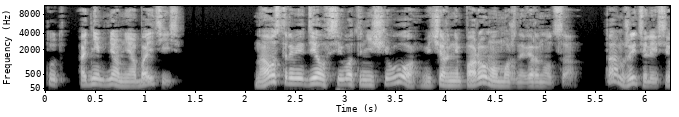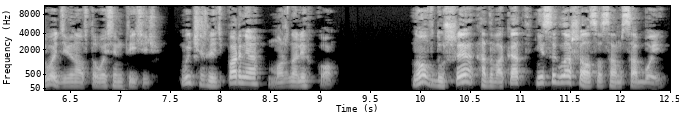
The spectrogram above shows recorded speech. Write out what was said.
тут одним днем не обойтись. На острове дел всего-то ничего, вечерним паромом можно вернуться. Там жителей всего 98 тысяч, вычислить парня можно легко. Но в душе адвокат не соглашался сам с собой,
